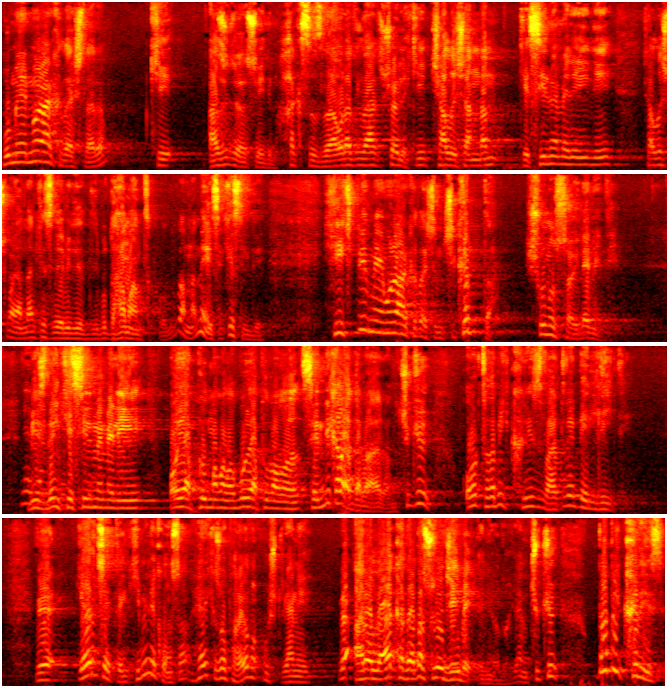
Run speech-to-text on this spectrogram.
bu memur arkadaşlarım ki az önce de söyledim haksızlığa uğradılar. Şöyle ki çalışandan kesilmemeliydi, çalışmayandan kesilebilirdi. Bu daha mantıklı oldu ama neyse kesildi. Hiçbir memur arkadaşım çıkıp da şunu söylemedi. Neden Bizden kesilmemeli, o yapılmamalı, bu yapılmamalı. Sendikalar da bağırdı. Çünkü ortada bir kriz vardı ve belliydi. Ve gerçekten kiminle konuşsam herkes o parayı unutmuştu. Yani ve aralığa kadar da süreceği bekleniyordu. Yani çünkü bu bir kriz.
